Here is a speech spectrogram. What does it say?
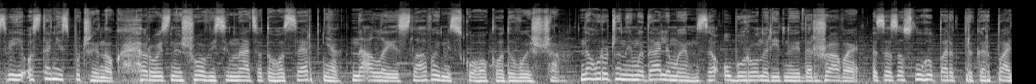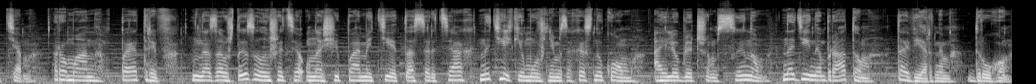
Свій останній спочинок герой знайшов 18 серпня на алеї слави міського кладовища, нагороджений медалями за оборону рідної держави за заслуги перед Прикарпаттям. Роман Петрів назавжди залишиться у нашій пам'яті та серцях не тільки мужнім захисником, а й люблячим сином, надійним братом та вірним другом.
